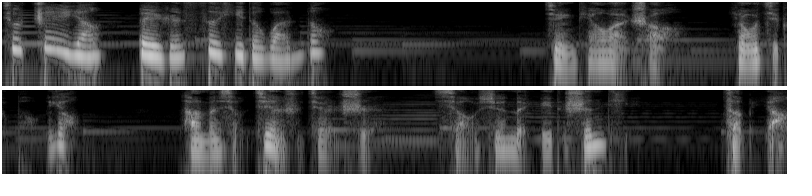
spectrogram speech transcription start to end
就这样。被人肆意的玩弄。今天晚上有几个朋友，他们想见识见识小雪美丽的身体，怎么样？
